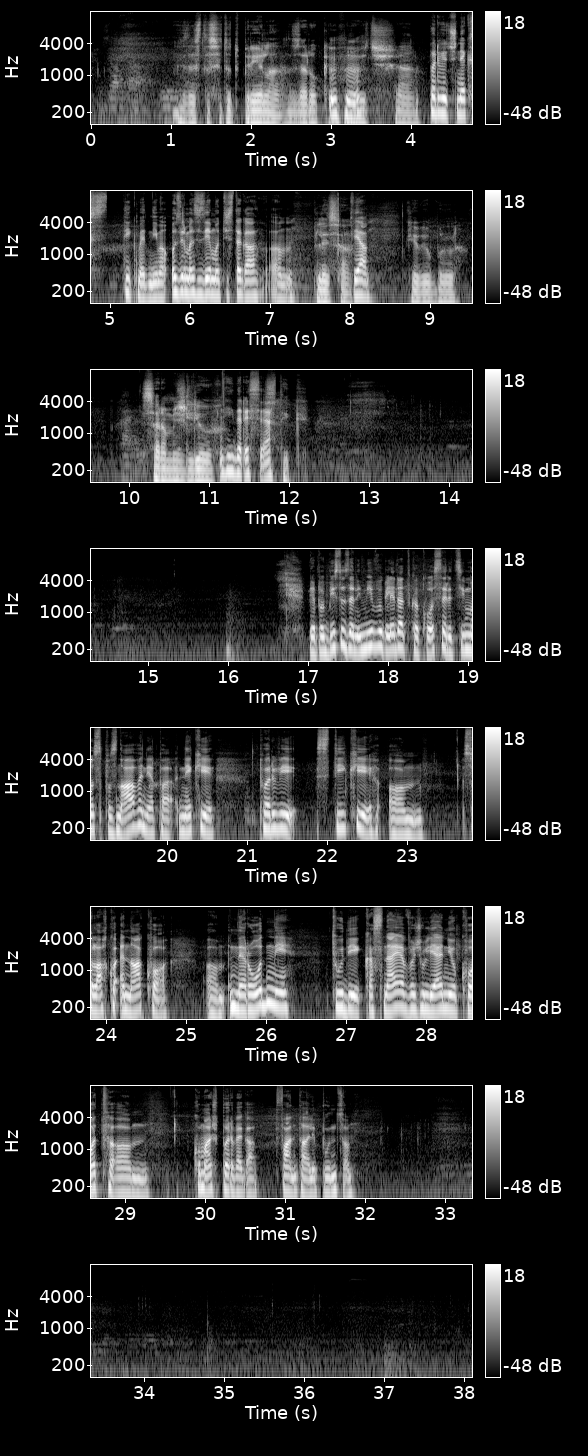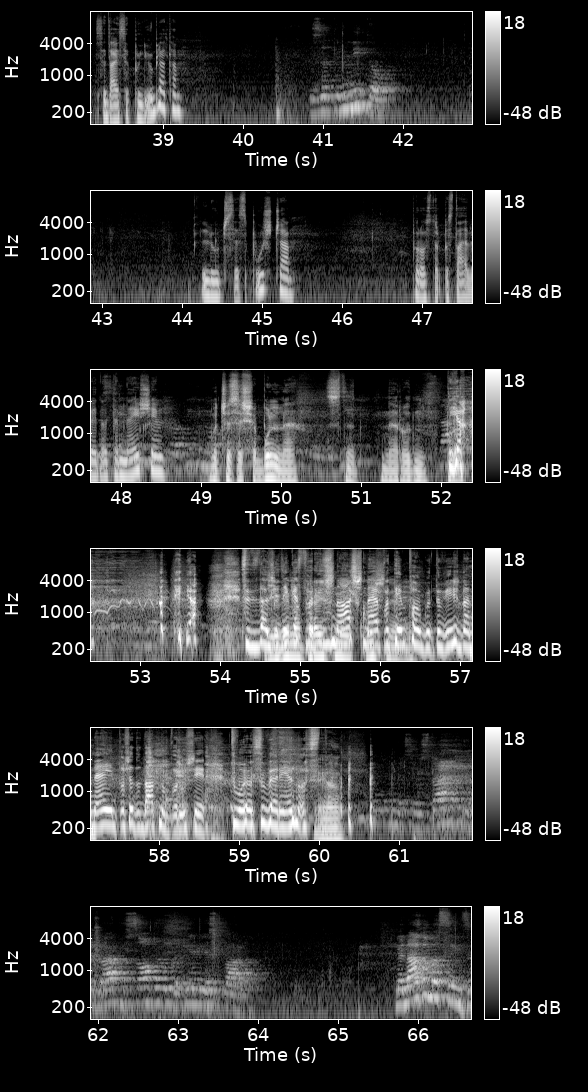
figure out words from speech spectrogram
Zdaj sta se tudi prijela za roke prvič. Uh, Prvič nek stik med njima, oziroma z izjemo tistega um, plesa, Ja. ki je bil bolj sramežljiv res je. stik. Mi je pa v bistvu zanimivo gledati, kako se recimo spoznavanje pa neki prvi stiki um, so lahko enako um, nerodni, tudi kasneje v življenju, kot um, ko imaš prvega fanta ali punco. Sedaj se poljubljata. Zatemnitev. Luč se spušča, prostor postaja vedno temnejši. Moče se še bolj ne, neroden. Ja. ja. Se ti zdi, da že nekaj stvari znaš, ne, izkušnje, potem ne. pa ugotoviš, da ne, in to še dodatno poruši tvojo suverenost. Ja. Nenadoma se zazdi,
